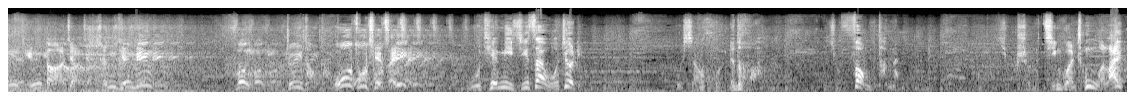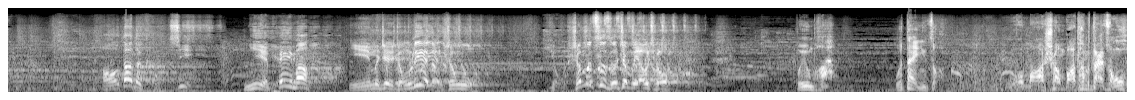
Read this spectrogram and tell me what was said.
天庭大将神天兵，奉命追讨魔族窃贼。五天秘籍在我这里，不想毁了的话，就放过他们。有什么尽管冲我来。好大的口气，你也配吗？你们这种劣等生物，有什么资格这么要求？不用怕，我带你走。我马上把他们带走。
